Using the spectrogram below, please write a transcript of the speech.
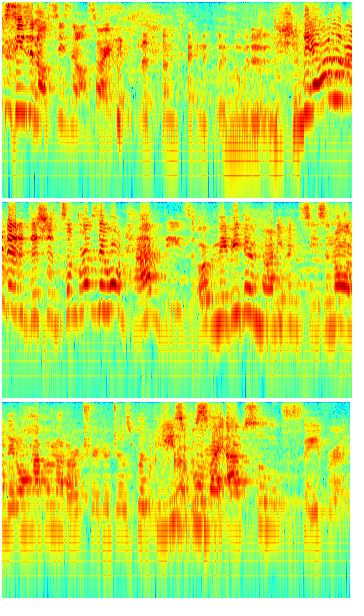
seasonal. Seasonal. Sorry. that, I mean, technically limited edition. They are limited edition. Sometimes they won't have these, or maybe they're not even seasonal and they don't have them at our Trader Joe's. But What these were my absolute favorite.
